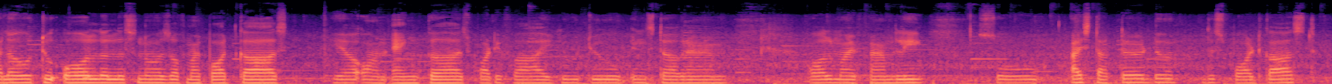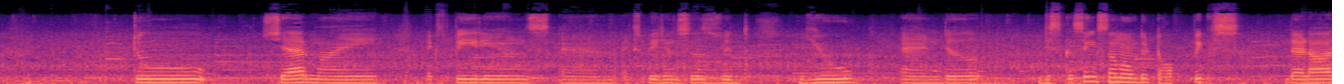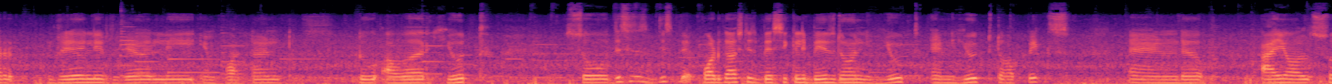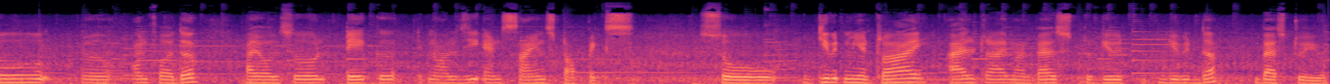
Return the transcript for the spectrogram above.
Hello to all the listeners of my podcast here on Anchor, Spotify, YouTube, Instagram, all my family. So, I started this podcast to share my experience and experiences with you and uh, discussing some of the topics that are really really important to our youth. So this is this podcast is basically based on youth and youth topics. And uh, i also uh, on further i also take uh, technology and science topics. So give it me a try. I'll try my best to give it give it the best to you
